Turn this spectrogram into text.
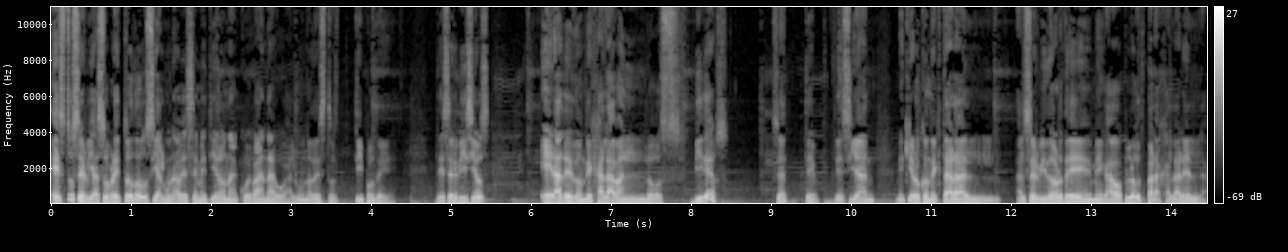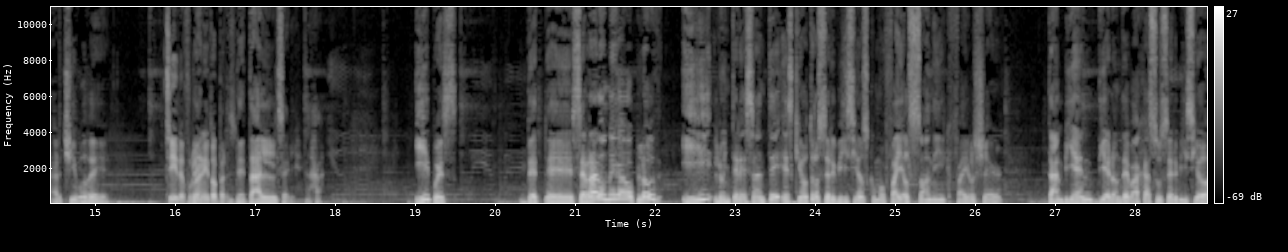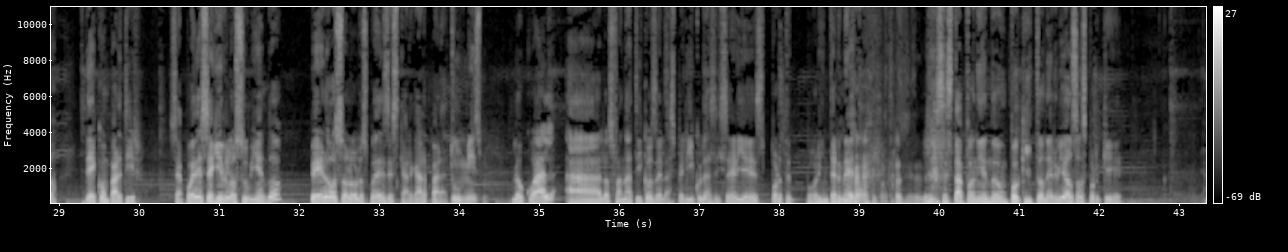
esto servía sobre todo si alguna vez se metieron a Cuevana o a alguno de estos tipos de, de servicios, era de donde jalaban los videos. O sea, te decían, me quiero conectar al, al servidor de Mega Upload para jalar el archivo de, Sí, de Fulanito Pérez. de tal serie. Ajá. Y pues de- eh, cerraron Mega Upload y lo interesante es que otros servicios como FileSonic, FileShare también dieron de baja su servicio de compartir. O sea, puedes seguirlo subiendo, pero solo los puedes descargar para Tú ti. mismo. Lo cual a los fanáticos de las películas y series por, por internet les está poniendo un poquito nerviosos porque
